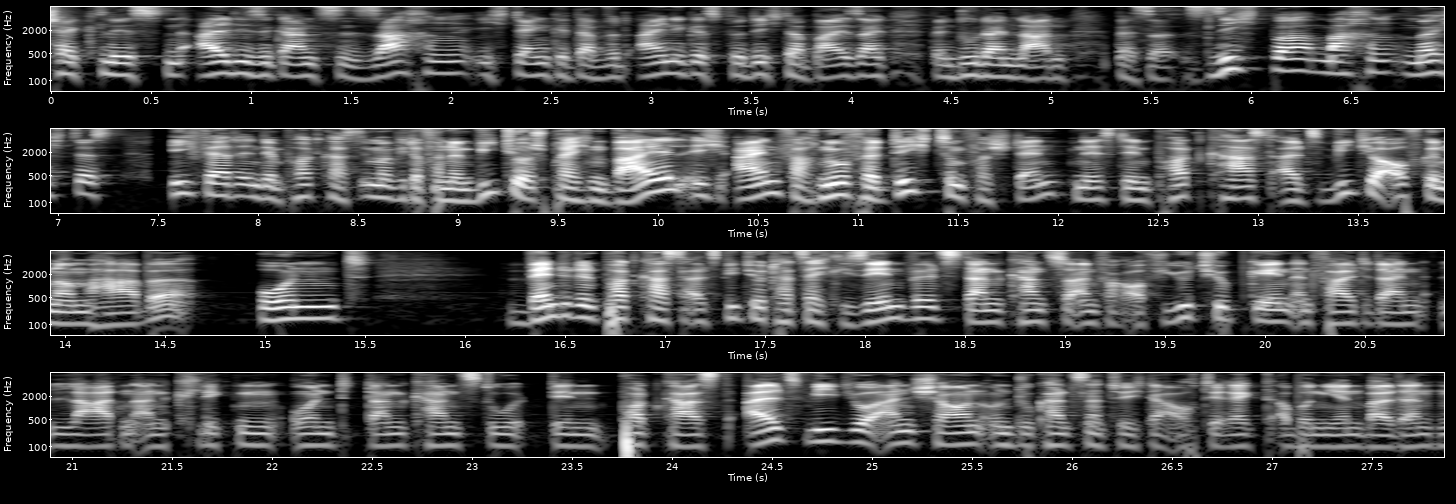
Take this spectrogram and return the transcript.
Checklisten, all diese ganzen Sachen. Ich denke, da wird einiges für dich dabei sein, wenn du deinen Laden besser sichtbar machen möchtest. Ich werde in dem Podcast immer wieder von einem Video sprechen, weil ich einfach nur für dich zum Verständnis den Podcast als Video aufgenommen habe und wenn du den Podcast als Video tatsächlich sehen willst, dann kannst du einfach auf YouTube gehen, entfalte deinen Laden anklicken und dann kannst du den Podcast als Video anschauen und du kannst natürlich da auch direkt abonnieren, weil dann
